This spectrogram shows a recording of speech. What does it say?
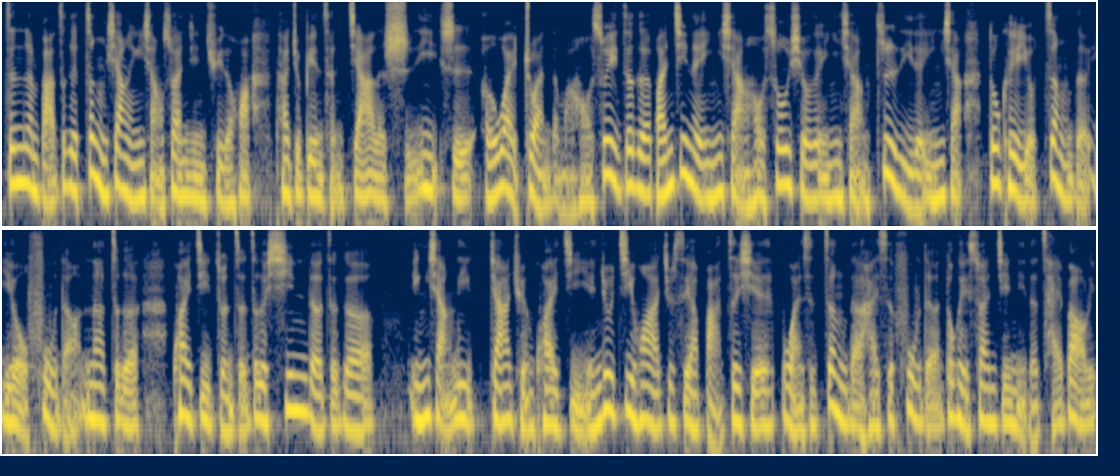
真正把这个正向影响算进去的话，它就变成加了十亿是。额外赚的嘛哈，所以这个环境的影响和 social 的影响、治理的影响都可以有正的，也有负的。那这个会计准则，这个新的这个影响力加权会计研究计划，就是要把这些不管是正的还是负的，都可以算进你的财报里，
